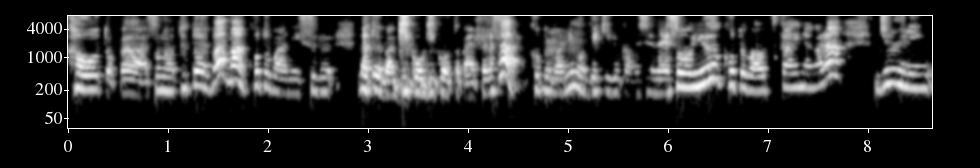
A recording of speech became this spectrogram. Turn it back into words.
顔とかその例えばまあ言葉にする例えばギコギコとかやったらさ言葉にもできるかもしれない、そういう言葉を使いながら10人が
